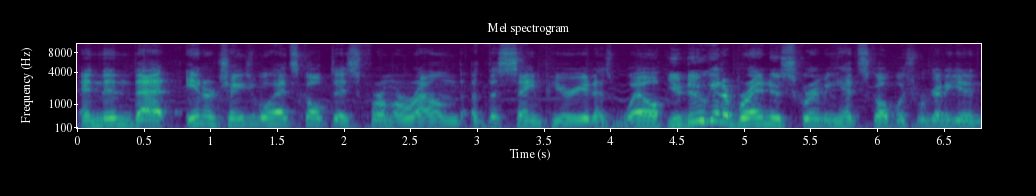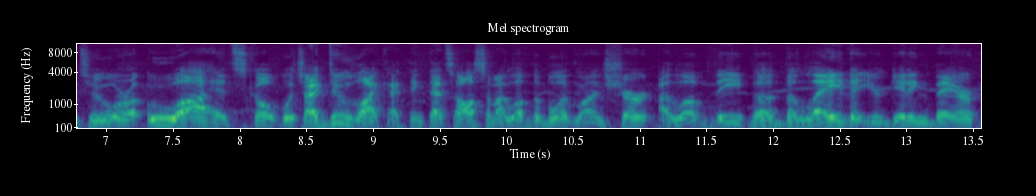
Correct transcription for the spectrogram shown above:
and then that interchangeable head sculpt is from around the same period as well. You do get a brand new Screaming head sculpt, which we're going to get into, or a ooh-ah head sculpt, which I do like. I think that's awesome. I love the Bloodline shirt. I love the, the, the lay that you're getting there.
